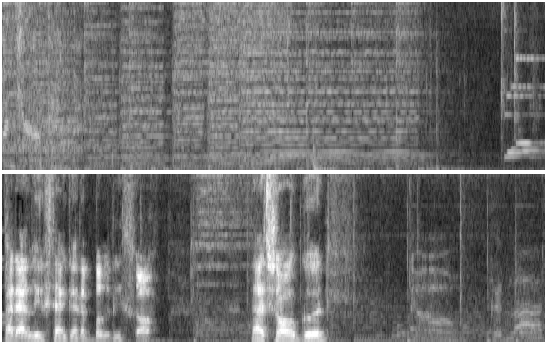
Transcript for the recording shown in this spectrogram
are chirping. But at least I got a birdie, so that's all good. Go. Good luck.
